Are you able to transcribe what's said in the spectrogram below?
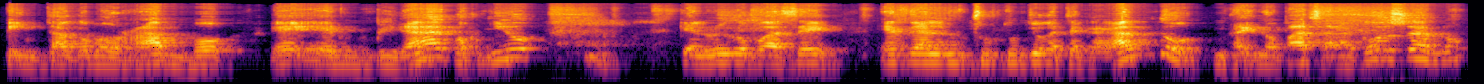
pintado como Rambo, eh, en pinar, coño, que lo único que puede hacer es darle un sustituto que esté cagando, ahí no pasa la cosa, ¿no?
